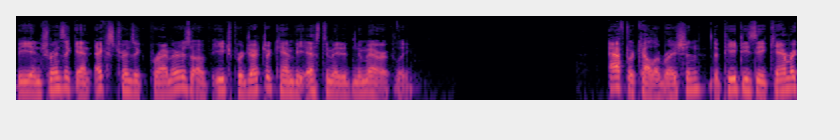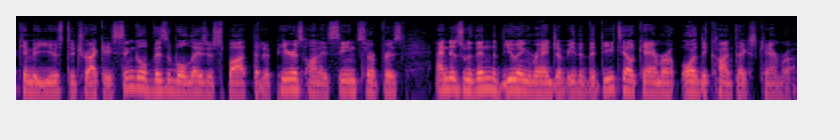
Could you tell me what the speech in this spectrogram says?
the intrinsic and extrinsic parameters of each projector can be estimated numerically. After calibration, the PTZ camera can be used to track a single visible laser spot that appears on a scene surface and is within the viewing range of either the detail camera or the context camera.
